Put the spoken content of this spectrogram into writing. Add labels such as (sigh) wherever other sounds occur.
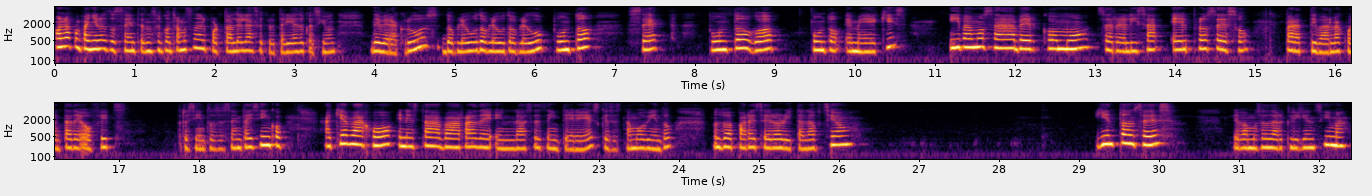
Hola compañeros docentes, nos encontramos en el portal de la Secretaría de Educación de Veracruz, www.cep.gov.mx y vamos a ver cómo se realiza el proceso para activar la cuenta de Office 365. Aquí abajo, en esta barra de enlaces de interés que se está moviendo, nos va a aparecer ahorita la opción y entonces le vamos a dar clic encima.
